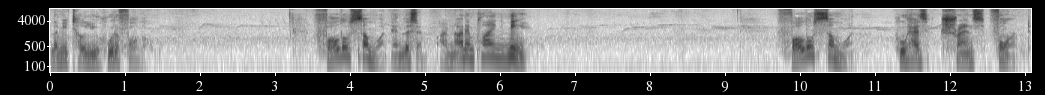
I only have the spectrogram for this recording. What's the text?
Let me tell you who to follow. Follow someone, and listen, I'm not implying me. Follow someone who has transformed.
